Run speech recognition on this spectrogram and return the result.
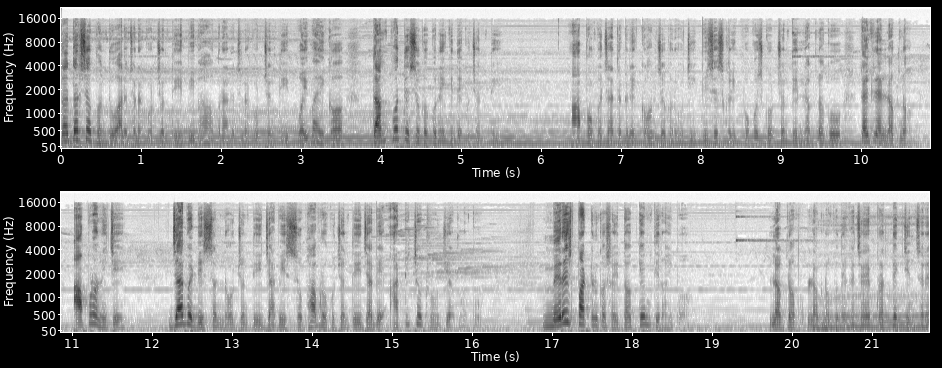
ତ ଦର୍ଶକ ବନ୍ଧୁ ଆଲୋଚନା କରୁଛନ୍ତି ବିବାହ ଉପରେ ଆଲୋଚନା କରୁଛନ୍ତି ବୈବାହିକ ଦାମ୍ପତ୍ୟ ସୁଖକୁ ନେଇକି ଦେଖୁଛନ୍ତି ଆପଣଙ୍କ ଜାତକରେ କ'ଣ ଯୋଗ ରହୁଛି ବିଶେଷ କରି ଫୋକସ୍ କରୁଛନ୍ତି ଲଗ୍ନକୁ କାହିଁକିନା ଲଗ୍ନ ଆପଣ ନିଜେ ଯାହା ବି ଡିସିସନ୍ ନେଉଛନ୍ତି ଯାହା ବି ସ୍ୱଭାବ ରଖୁଛନ୍ତି ଯାହା ବି ଆଟିଚ୍ୟୁଡ଼୍ ରହୁଛି ଆପଣଙ୍କୁ ମ୍ୟାରେଜ୍ ପାର୍ଟନରଙ୍କ ସହିତ କେମିତି ରହିବ ଲଗ୍ନ ଲଗ୍ନକୁ ଦେଖାଯାଏ ପ୍ରତ୍ୟେକ ଜିନିଷରେ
